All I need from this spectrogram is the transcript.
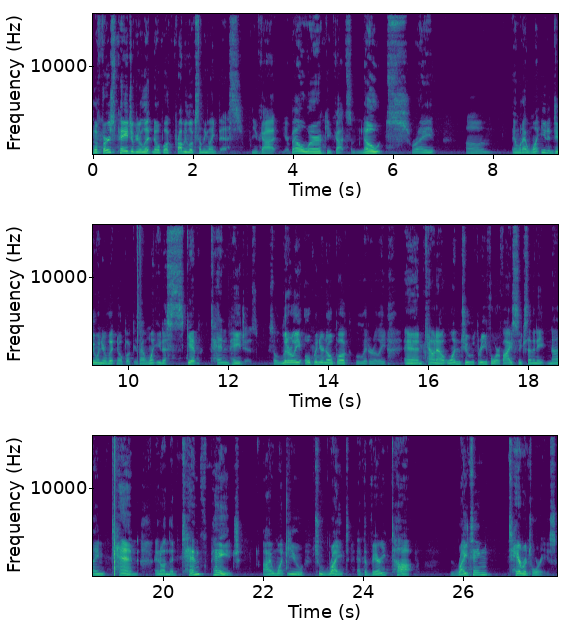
The first page of your lit notebook probably looks something like this. You've got your bell work, you've got some notes, right? Um, And what I want you to do in your lit notebook is I want you to skip 10 pages. So literally open your notebook, literally, and count out 1, 2, 3, 4, 5, 6, 7, 8, 9, 10. And on the 10th page, I want you to write at the very top, writing territories.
